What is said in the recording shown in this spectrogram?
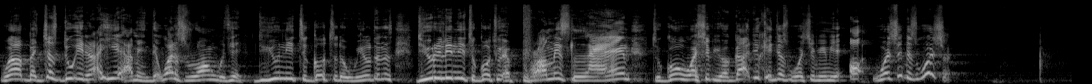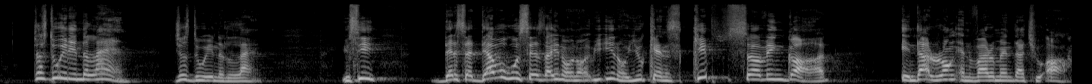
Well, but just do it right here. I mean, what is wrong with it? Do you need to go to the wilderness? Do you really need to go to a promised land to go worship your God? You can just worship Him here. Oh, worship is worship. Just do it in the land. Just do it in the land. You see, there is a devil who says that you know, no, you know, you can keep serving God in that wrong environment that you are.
